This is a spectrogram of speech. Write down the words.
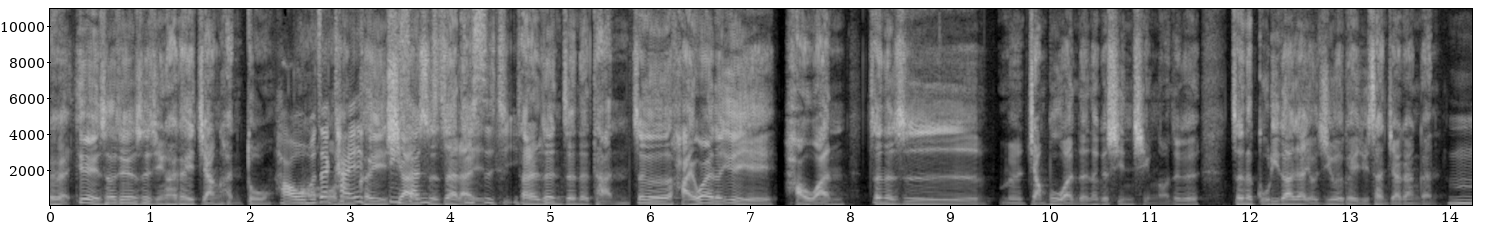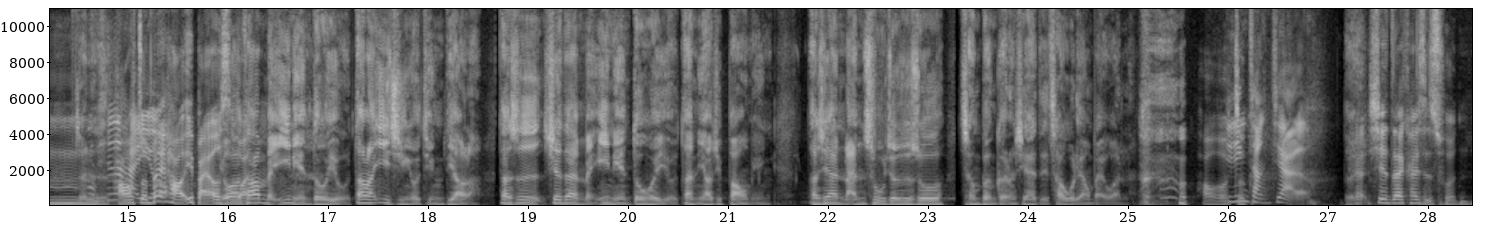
对不对？越野车这件事情还可以讲很多。好，我们再哦开可以下一次再来第四集。再来认真的谈这个海外的越野好玩，真的是嗯讲不完的那个心情哦。这个真的鼓励大家有机会可以去参加看看。嗯，真的好，准备好一百二十有啊，它。每一年都有，当然疫情有停掉了，但是现在每一年都会有，但你要去报名。那现在难处就是说，成本可能现在得超过两百万了。好，已经涨价了。对现在开始存，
